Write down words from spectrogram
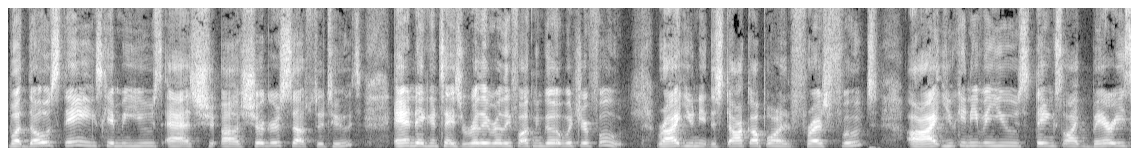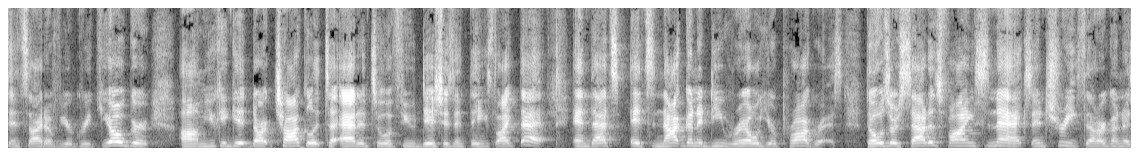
But those things can be used as sh- uh, sugar substitutes, and they can taste really, really fucking good with your food, right? You need to stock up on fresh fruits. Uh, all right. You can even use things like berries inside of your Greek yogurt. Um, you can get dark chocolate to add into a few dishes and things like that. And that's it's not going to derail your progress. Those are satisfying snacks and treats that are going to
